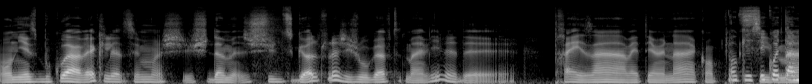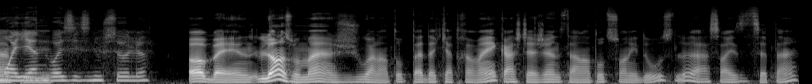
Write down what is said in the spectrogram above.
on niaise beaucoup avec, là. Tu sais, moi, je suis- du golf, là. J'ai joué au golf toute ma vie, là, de 13 ans à 21 ans. Ok, c'est quoi ta moyenne? puis- Vas-y, dis-nous ça, là. Ah, ben, là, en ce moment, je joue à l'entour de peut-être de 80. Quand j'étais jeune, c'était à l'entour de 72, là, à 16-17 ans.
